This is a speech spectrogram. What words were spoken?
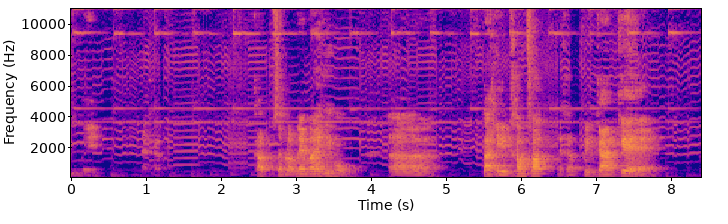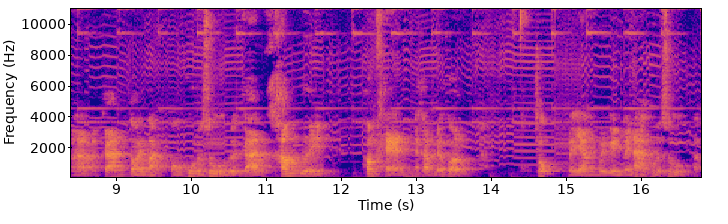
ขอเมนนะครับครับสำหรับแม่ไม้ที่6ตาเถนค้ำฟักนะครับเป็นการแก้การต่อยหมัดของผู้ต่อสู้ โดยการค้ำด้วยท่อนแขนนะครับ แล้วก็ชกไปยังบริเวณใบหน้าผู้ต่อสู้ครับ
